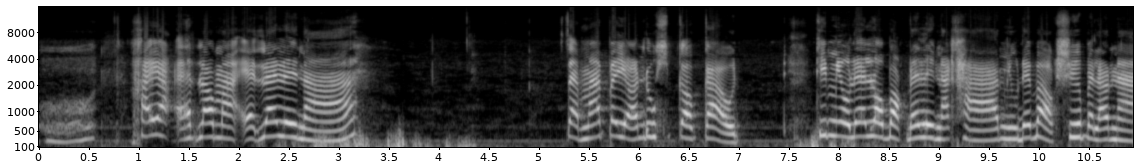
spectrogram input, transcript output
โหใครอยากแอดเรามาแอดได้เลยนะ สามารถไปย้อนดูคลิปเก่าๆที่มิวเล่นโรบอกได้เลยนะคะ มิวได้บอกชื่อไปแล้วนะ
